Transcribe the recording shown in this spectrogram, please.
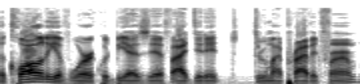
the quality of work would be as if I did it through my private firm.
